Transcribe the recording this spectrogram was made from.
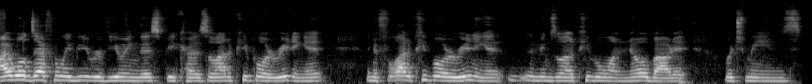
I will definitely be reviewing this because a lot of people are reading it, and if a lot of people are reading it, it means a lot of people want to know about it, which means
